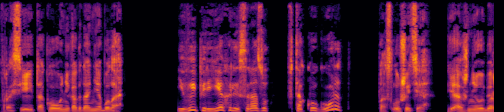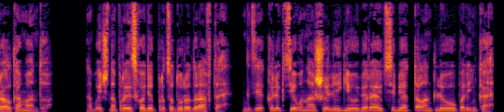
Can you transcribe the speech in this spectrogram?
В России такого никогда не было. И вы переехали сразу в такой город? Послушайте, я же не убирал команду. Обычно происходит процедура драфта, где коллективы нашей лиги убирают себе талантливого паренька.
